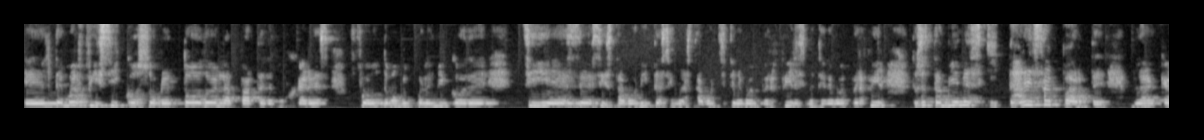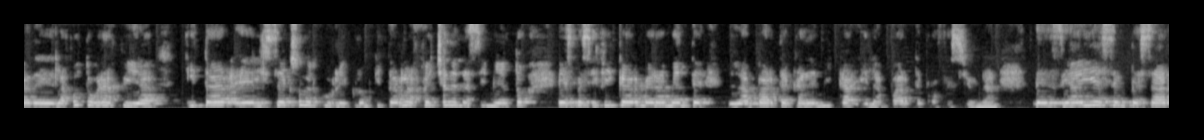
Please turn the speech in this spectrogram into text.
el tema físico, sobre todo en la parte de mujeres, fue un tema muy polémico de si es, si está bonita, si no está bonita, si tiene buen perfil, si no tiene buen perfil. Entonces también es quitar esa parte, Blanca, de la fotografía, quitar el sexo del currículum, quitar la fecha de nacimiento, especificar meramente la parte académica y la parte profesional. Desde ahí es empezar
